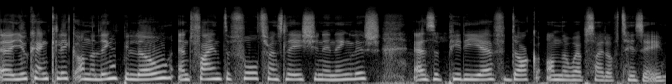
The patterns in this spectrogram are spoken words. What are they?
uh, you can click on the link below and find the full translation in English as a PDF doc on the website of Taizé.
